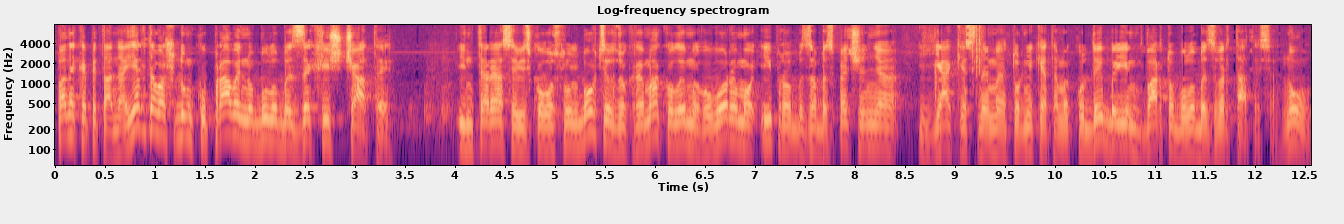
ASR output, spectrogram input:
пане капітане, а як на вашу думку правильно було би захищати інтереси військовослужбовців, зокрема, коли ми говоримо і про забезпечення якісними турнікетами, куди би їм варто було би звертатися? Ну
